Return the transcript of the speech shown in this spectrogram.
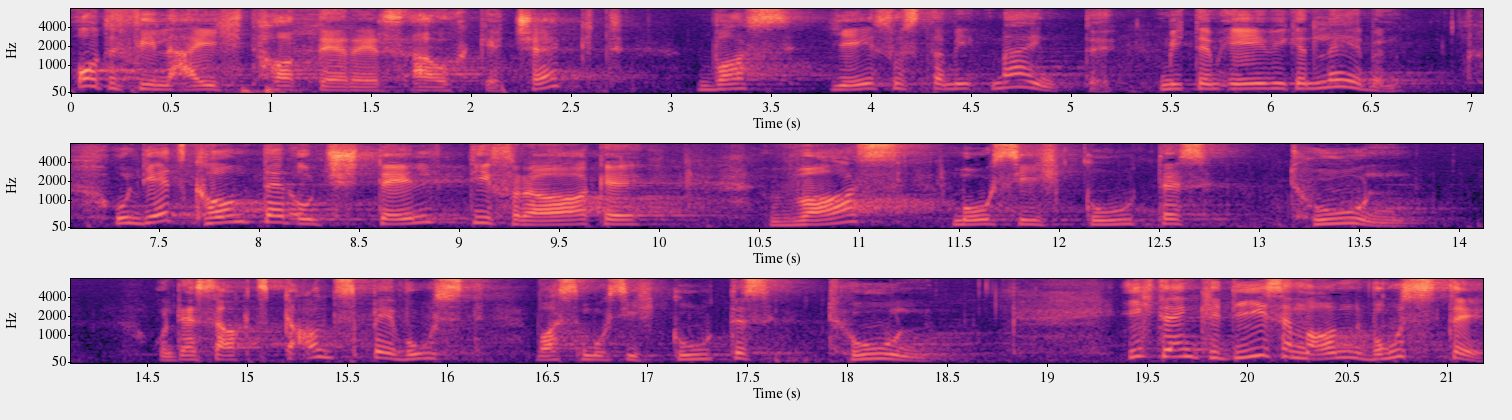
Oder vielleicht hat er es auch gecheckt, was Jesus damit meinte, mit dem ewigen Leben. Und jetzt kommt er und stellt die Frage, was muss ich Gutes tun? Und er sagt ganz bewusst, was muss ich Gutes tun? Ich denke, dieser Mann wusste,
